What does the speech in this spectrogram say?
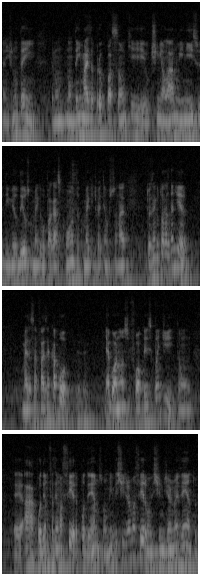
a gente não tem, eu não, não tem mais a preocupação que eu tinha lá no início de meu Deus, como é que eu vou pagar as contas, como é que a gente vai ter um funcionário. Estou dizendo que eu estou rasgando dinheiro, mas essa fase acabou. Uhum. E agora o nosso foco é expandir. Então, é, ah, podemos fazer uma feira? Podemos, vamos investir dinheiro numa feira, vamos investir dinheiro no evento.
